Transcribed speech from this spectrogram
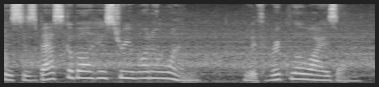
This is Basketball History 101 with Rick Loayza.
